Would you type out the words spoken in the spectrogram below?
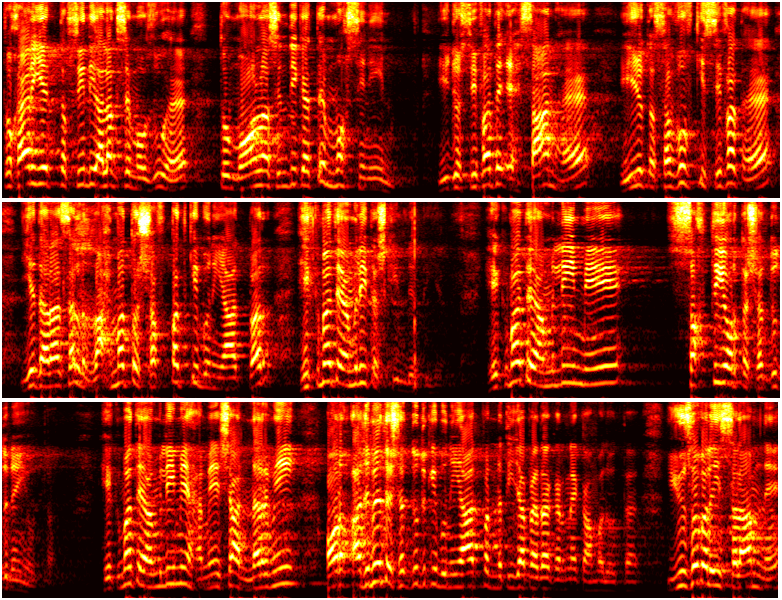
تو خیر یہ ایک تفصیلی الگ سے موضوع ہے۔ تو مولانا سندھی کہتے ہیں محسنین۔ یہ جو صفت احسان ہے، یہ جو تصوف کی صفت ہے، یہ دراصل رحمت و شفقت کی بنیاد پر حکمت عملی تشکیل دیتی ہے۔ حکمت عملی میں سختی اور تشدد نہیں ہوتا۔ حکمت عملی میں ہمیشہ نرمی اور عدم تشدد کی بنیاد پر نتیجہ پیدا کرنے کا عمل ہوتا ہے۔ یوسف علیہ السلام نے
